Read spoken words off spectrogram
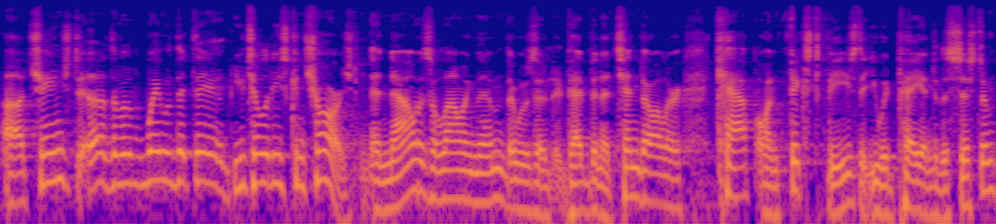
uh, changed uh, the way that the utilities can charge, and now now is allowing them. There was a had been a ten dollar cap on fixed fees that you would pay into the system.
